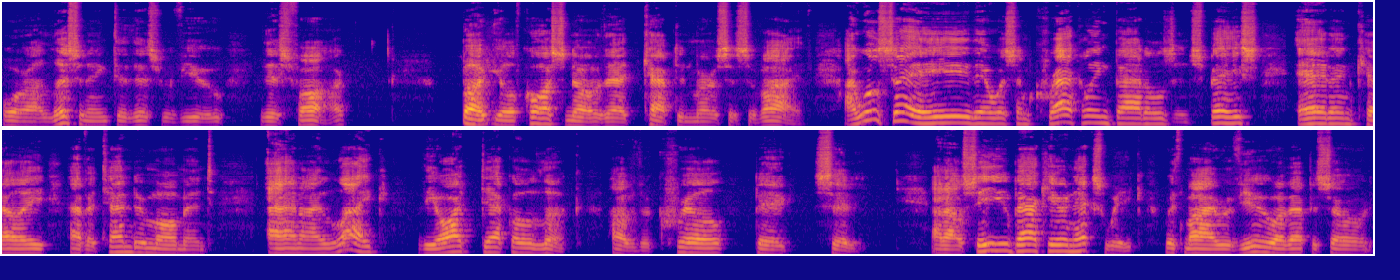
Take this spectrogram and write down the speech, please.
or are listening to this review this far. But you'll, of course, know that Captain Mercer survived. I will say there were some crackling battles in space. Ed and Kelly have a tender moment, and I like the Art Deco look of the Krill Big City. And I'll see you back here next week with my review of episode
